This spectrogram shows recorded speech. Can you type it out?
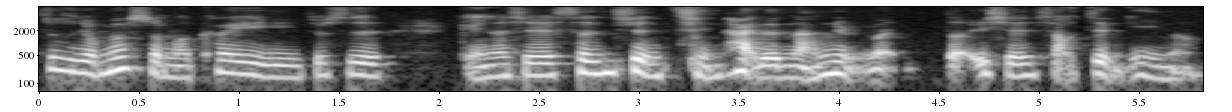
就是有没有什么可以就是。给那些深陷情海的男女们的一些小建议呢？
